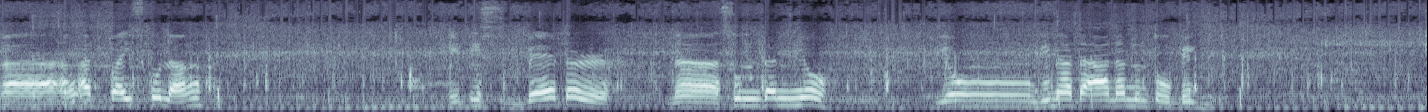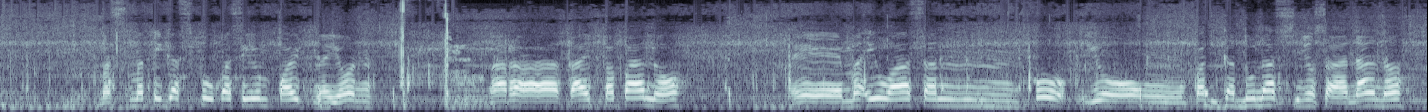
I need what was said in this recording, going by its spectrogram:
ah, ang advice ko lang, it is better na sundan nyo yung dinadaanan ng tubig. Mas matigas po kasi yung part na yon para kahit papano eh maiwasan po yung pagkadulas nyo sana no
